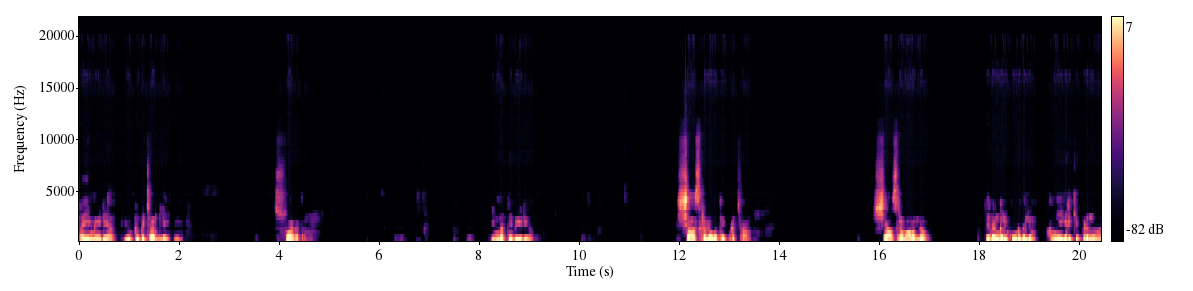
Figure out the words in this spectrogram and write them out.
ടൈം മീഡിയ യൂട്യൂബ് ചാനലിലേക്ക് സ്വാഗതം. ഇന്നത്തെ വീഡിയോ ശാസ്ത്രലോകത്തെക്കുറിച്ചാണ്. ശാസ്ത്രമാണല്ലോ ജനങ്ങൾ കൂടുതലും അംഗീകരിക്കപ്പെടുന്നത്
